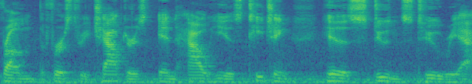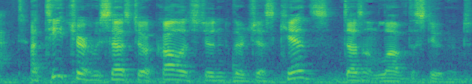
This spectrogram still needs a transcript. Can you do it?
from the first three chapters in how he is teaching his students to react. A teacher who says to a college student they're just kids doesn't love the student.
